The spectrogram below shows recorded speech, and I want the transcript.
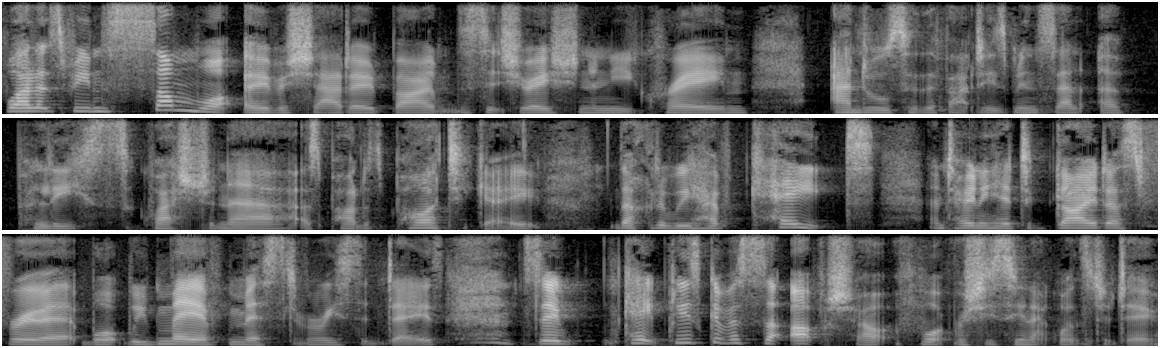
While it's been somewhat overshadowed by the situation in Ukraine and also the fact he's been sent a police questionnaire as part of Partygate. Luckily, we have Kate and Tony here to guide us through it, what we may have missed in recent days. So, Kate, please give us the upshot of what Rishi Sunak wants to do.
